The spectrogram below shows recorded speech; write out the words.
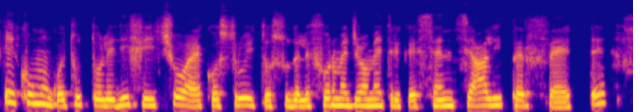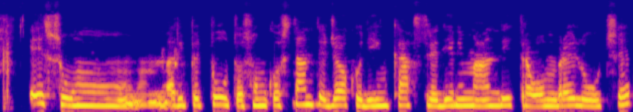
e comunque tutto l'edificio è costruito su delle forme geometriche essenziali perfette e su un ripetuto, su un costante gioco di incastri e di rimandi tra ombra e luce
